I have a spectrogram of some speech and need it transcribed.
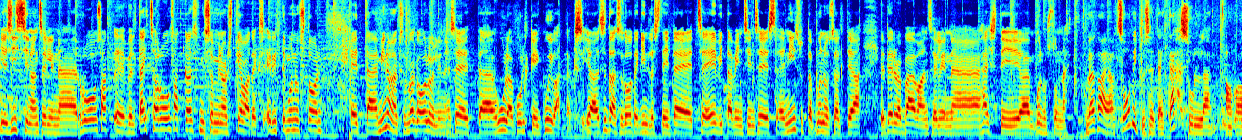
ja siis siin on selline roosak, eh, veel täitsa roosakas, mis on minu arust kevadeks eriti mõnus toon. et äh, minu jaoks on väga oluline see, et äh, huulepulk ei kuivataks ja seda see toode kindlasti ei tee, et see E-vitamiin siin sees äh, niisutab mõnusalt ja, ja terve päeva on selline hästi mõnus tunne. väga head soovitused, aitäh sulle, aga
